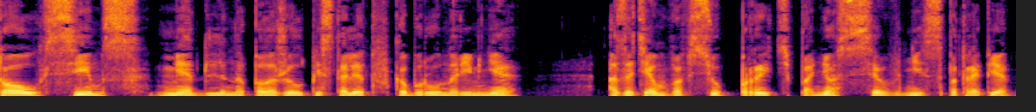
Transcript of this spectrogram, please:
Тол Симс медленно положил пистолет в кобуру на ремне, а затем во всю прыть понесся вниз по тропе.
